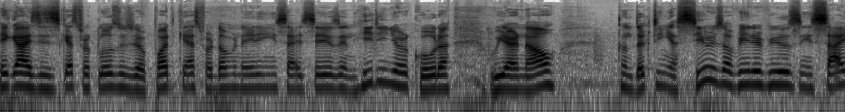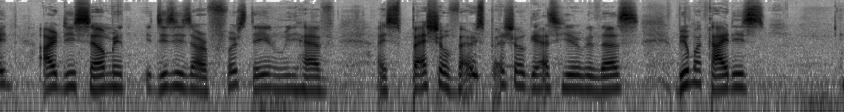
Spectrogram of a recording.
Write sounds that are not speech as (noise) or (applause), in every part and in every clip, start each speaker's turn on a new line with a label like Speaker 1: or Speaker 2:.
Speaker 1: Hey guys, this is Cast for Closers, your podcast for dominating inside sales and hitting your quota. We are now conducting a series of interviews inside RD Summit. This is our first day, and we have a special, very special guest here with us, Bill Macaitis.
